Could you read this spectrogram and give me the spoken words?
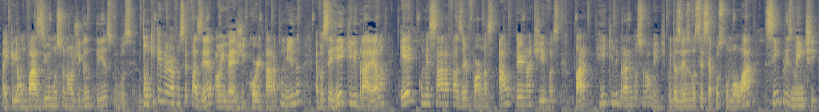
Vai criar um vazio emocional gigantesco em você. Então, o que é melhor você fazer ao invés de cortar a comida? É você reequilibrar ela e começar a fazer formas alternativas para reequilibrar emocionalmente. Muitas vezes você se acostumou a simplesmente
